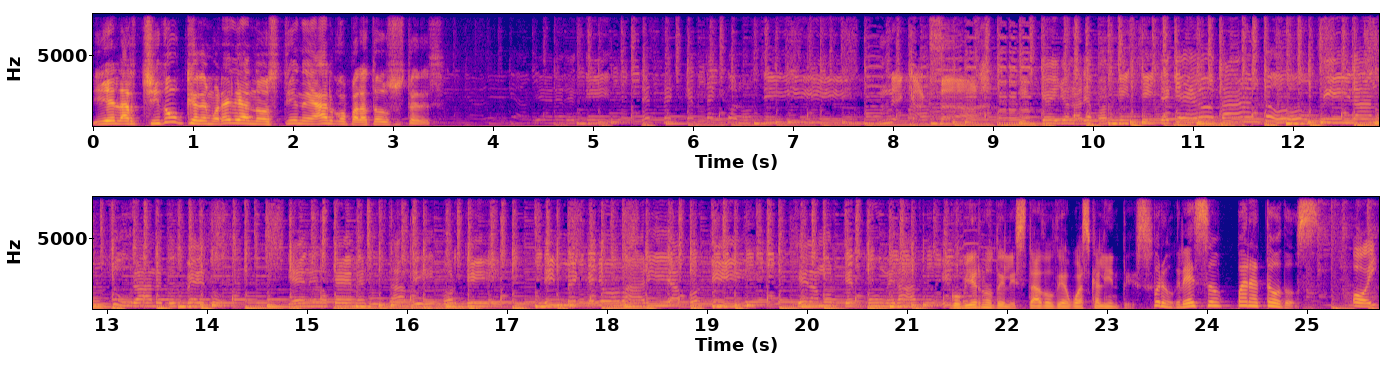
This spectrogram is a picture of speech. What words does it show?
Y el archiduque de Morelia nos tiene algo para todos ustedes. Necaxa. Y que yo lo haría por ti si te quiero Gobierno del Estado de Aguascalientes. Progreso para todos. Hoy,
